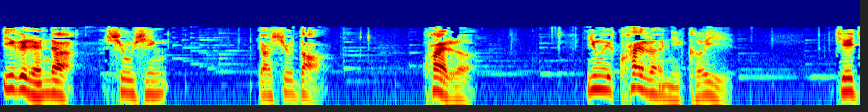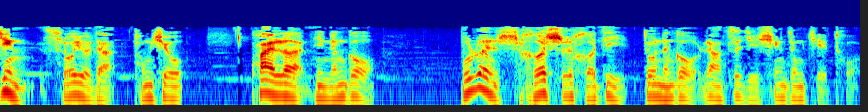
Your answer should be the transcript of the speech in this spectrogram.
一个人的。修心要修到快乐，因为快乐你可以接近所有的同修，快乐你能够不论何时何地都能够让自己心中解脱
